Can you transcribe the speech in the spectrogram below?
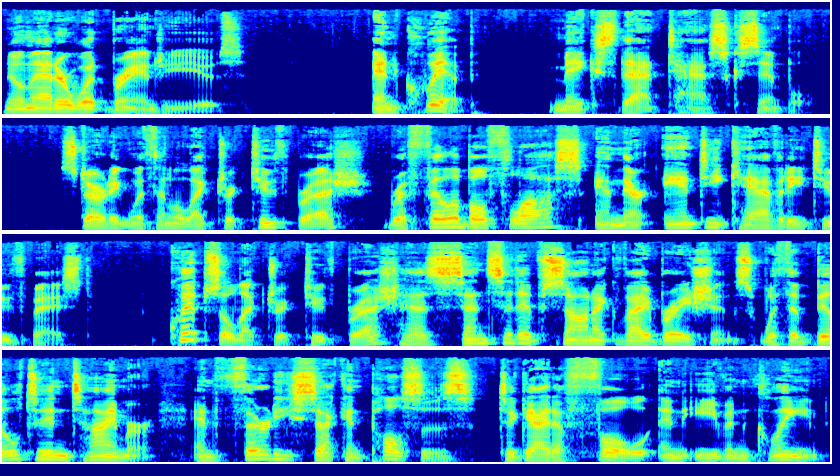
no matter what brand you use. And Quip makes that task simple, starting with an electric toothbrush, refillable floss, and their anti cavity toothpaste. Quip's electric toothbrush has sensitive sonic vibrations with a built in timer and 30 second pulses to guide a full and even clean.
